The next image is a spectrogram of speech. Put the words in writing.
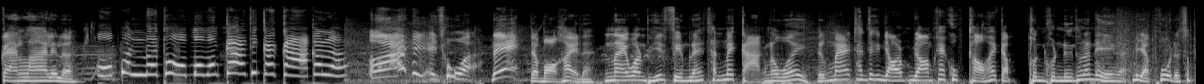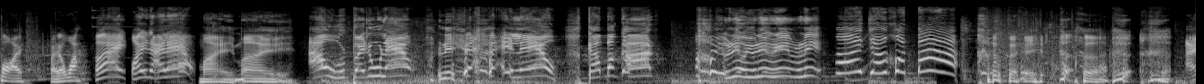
แกรนด์ไลน์เลยเหรอโอ้พลเรือโทโมมังกาที่กากากันเหรอโอ้ยไอ้ชั่วนี่จะบอกให้นะในวันพีซฟิล์มเลยฉันไม่กากนะเว้ย ถึงแม้ฉันจะยอมยอมแค่คุกเข่าให้กับคนคนหนึ่งเท่านั้นเองอะไม่อยากพูดเดี๋ยวสปอยไปแล้ววะเฮ้ยไปไหนแล้ว ไม่ไม่เอ้ามันไปดูนแล้วนี่ไอ้เลวกลับมาก่อนเอ้าอยู่นี่อยู่นี่อยู่นี่อยู่นี่เฮ้ยเจอคนบ้าเฮ้ย ไอ้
